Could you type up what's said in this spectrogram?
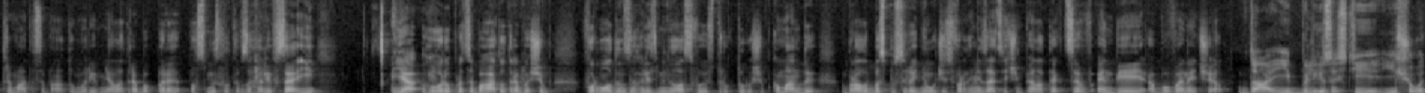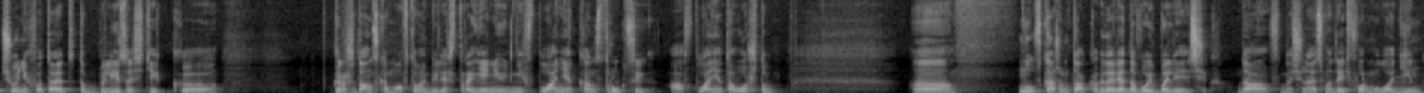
тримати себе на тому рівні, але треба переосмислити взагалі все. І я говорив про це багато. Треба, щоб Формула 1 взагалі змінила свою структуру, щоб команди брали безпосередню участь в організації чемпіонату, як це в NBA або в NHL. Да, и близости, еще вот чего не хватает, это близости к гражданскому автомобилестроению не в плане конструкции, а в плане того, чтобы, ну, скажем так, когда рядовой болельщик да, в- начинает смотреть Формулу-1,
